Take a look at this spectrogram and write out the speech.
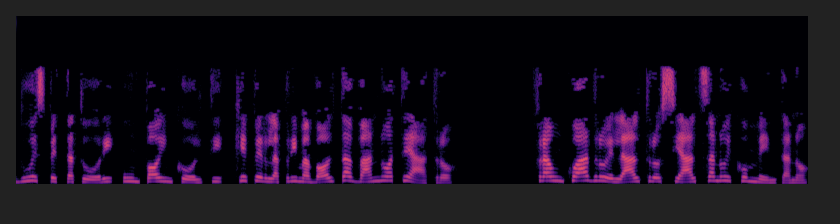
due spettatori, un po' incolti, che per la prima volta vanno a teatro. Fra un quadro e l'altro si alzano e commentano.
